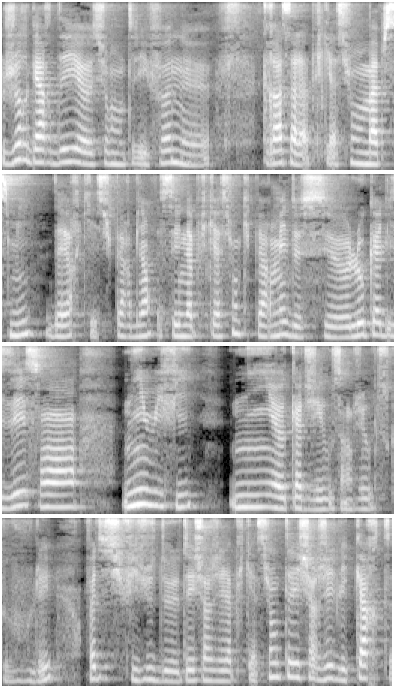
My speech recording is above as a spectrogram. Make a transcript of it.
je regardais sur mon téléphone grâce à l'application Maps.me, d'ailleurs, qui est super bien. C'est une application qui permet de se localiser sans ni Wi-Fi, ni 4G euh, ou 5G ou tout ce que vous voulez. En fait, il suffit juste de télécharger l'application, télécharger les cartes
